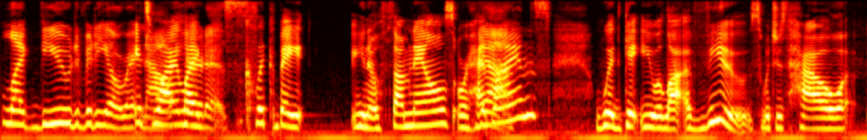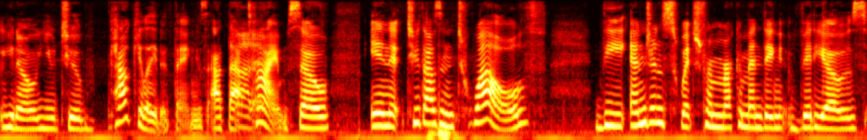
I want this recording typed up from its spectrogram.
like viewed video right it's now. why Here like it is. clickbait you know thumbnails or headlines would get you a lot of views which is how you know youtube calculated things at that Got it. time so in 2012 the engine switched from recommending videos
